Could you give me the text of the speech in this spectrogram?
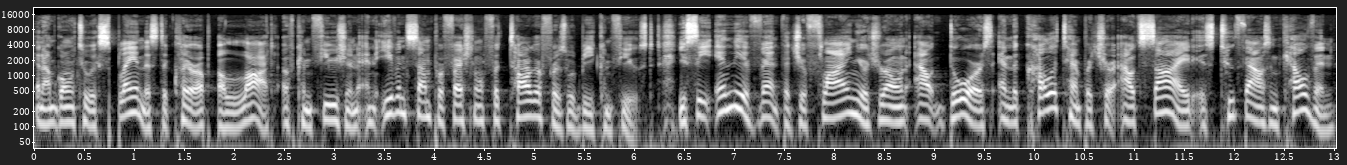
And I'm going to explain this to clear up a lot of confusion and even some professional photographers would be confused. You see, in the event that you're flying your drone outdoors and the color temperature outside is 2000 Kelvin,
